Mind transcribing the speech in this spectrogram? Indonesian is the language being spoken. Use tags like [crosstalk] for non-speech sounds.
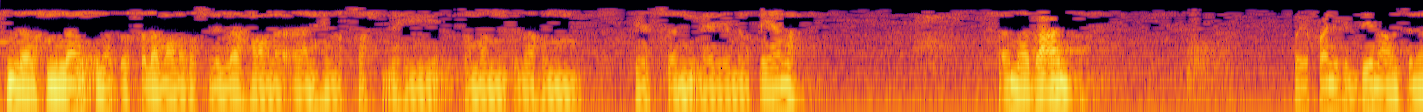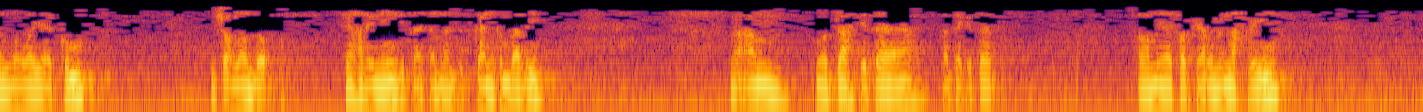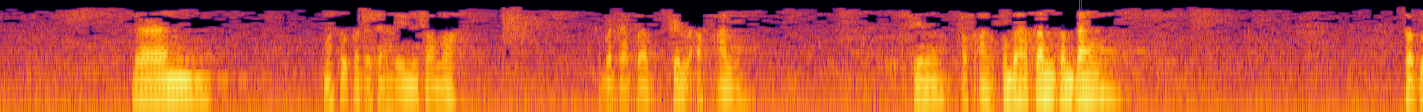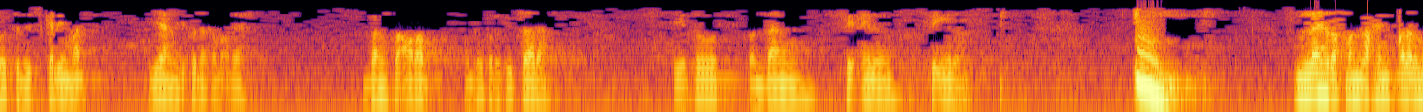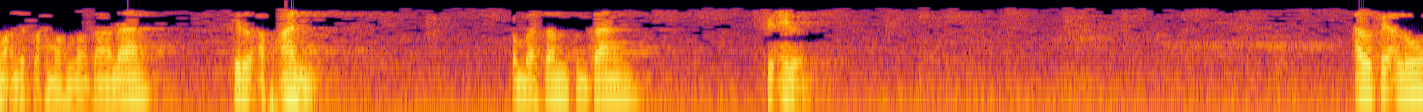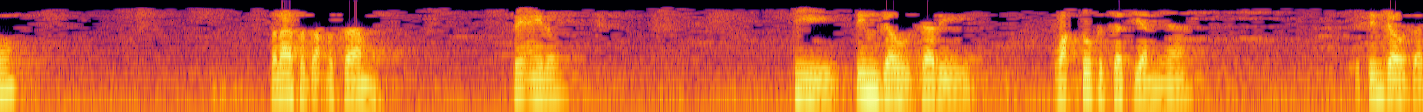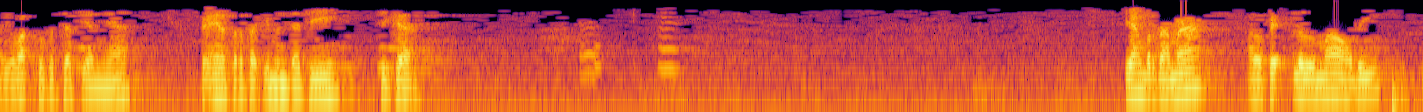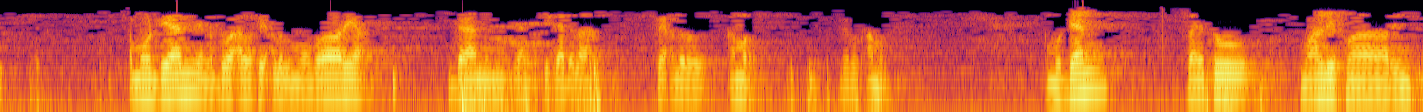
بسم الله الحمد لله والصلاة والسلام على رسول الله وعلى آله وصحبه ومن تبعهم بإحسان إلى يوم القيامة فأما بعد وإخواني في الدين عزنا الله وإياكم InsyaAllah untuk siang hari ini kita akan lanjutkan kembali Naam mudah kita pada kitab Alamnya Sofi Ilmi Nahwi dan masuk pada siang hari ini insyaallah kepada bab fil af'al. Fil af'al. Pembahasan tentang suatu jenis kalimat yang digunakan oleh bangsa Arab untuk berbicara yaitu tentang fi'il fi'il. [clears throat] Bismillahirrahmanirrahim. Qala al-mu'allif rahimahullah taala fil af'ali. Pembahasan tentang fi'il. Al-fi'lu salah satu aqsam. Fi'il ditinjau dari waktu kejadiannya ditinjau dari waktu kejadiannya fi'il terbagi menjadi tiga. Yang pertama al-fi'lul madhi. Kemudian yang kedua al-fi'lul mudhari' dan yang ketiga adalah fi'lul amr. Fi'lul amr. Kemudian setelah itu muallif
